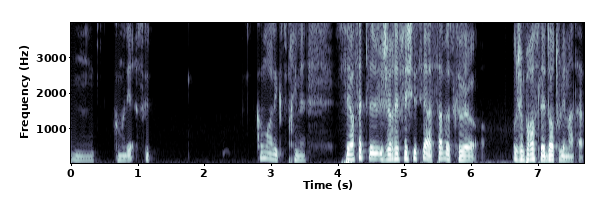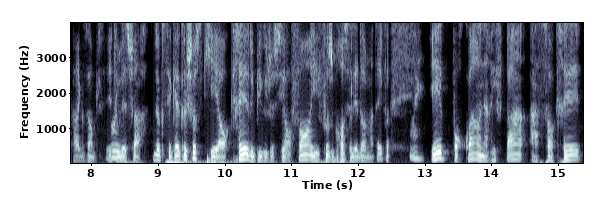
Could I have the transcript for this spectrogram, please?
Hmm, comment dire, est-ce que comment l'exprimer? C'est en fait, je réfléchissais à ça parce que je me brosse les dents tous les matins, par exemple, et tous les soirs. Donc c'est quelque chose qui est ancré depuis que je suis enfant. Il faut se brosser les dents le matin. Il faut... Ouais. Et pourquoi on n'arrive pas à s'ancrer?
